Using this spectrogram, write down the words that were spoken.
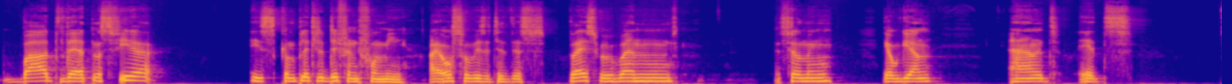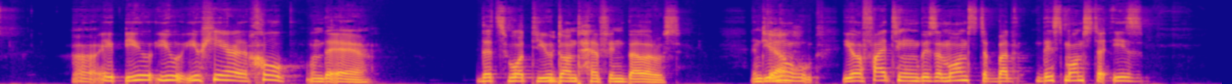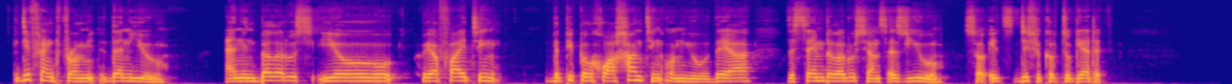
but the atmosphere is completely different for me. I also visited this place we went filming Eugen, and it's uh, you you you hear hope on the air. That's what you don't have in Belarus, and you yeah. know you are fighting with a monster, but this monster is different from than you. And in Belarus, you you are fighting the people who are hunting on you. They are the same Belarusians as you, so it's difficult to get it.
